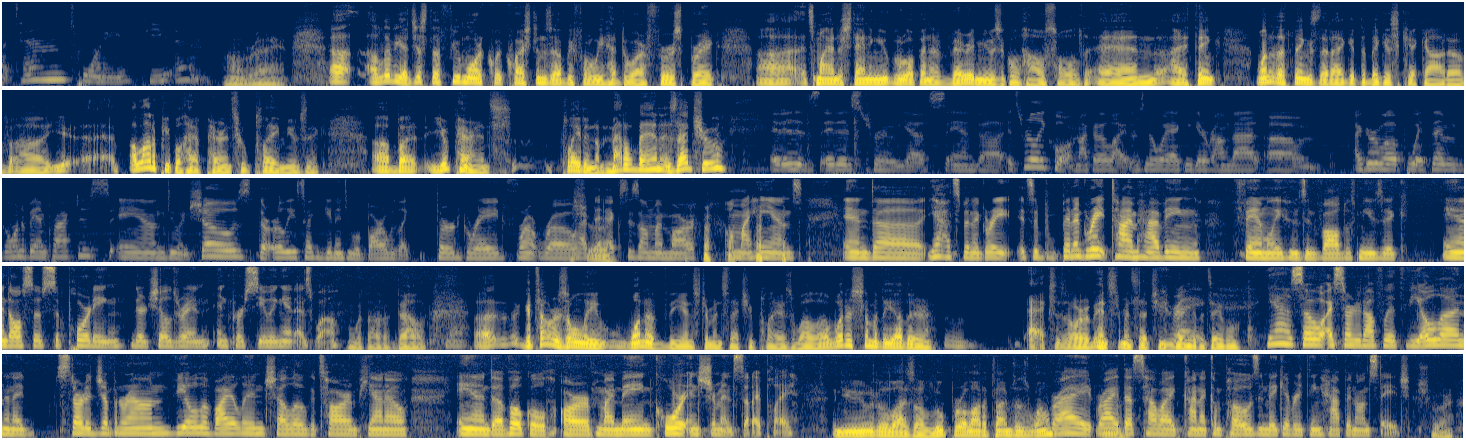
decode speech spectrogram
at 10:20 p.m. All right. Uh, Olivia, just a few more quick questions uh, before we head to our first break. Uh, it's my understanding you grew up in a very musical household, and I think one of the things that I get the biggest kick out of, uh, you, a lot of people have parents who play music, uh, but your parents played in a metal band. Is that true? It is. It is true. Yes, and uh, it's really cool. I'm not gonna lie. There's no way I can get around that. Um, I grew up with them going to band practice and doing shows. The earliest I could get into a bar was like third grade, front row. Had the X's on my mark on my hands, and uh, yeah, it's been a great. It's a, been a great time having family who's involved with music and also supporting their children in pursuing it as well. Without a doubt. Uh, guitar is only one of the instruments that you play as well. Uh, what are some of the other axes or instruments that you bring to the table? Yeah, so I started off with viola and then I started jumping around viola, violin, cello, guitar, and piano. And uh, vocal are my main core instruments that I play. And you utilize a looper a lot of times as well? Right, right. Yeah. That's how I kind of compose and make everything happen on stage. Sure.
